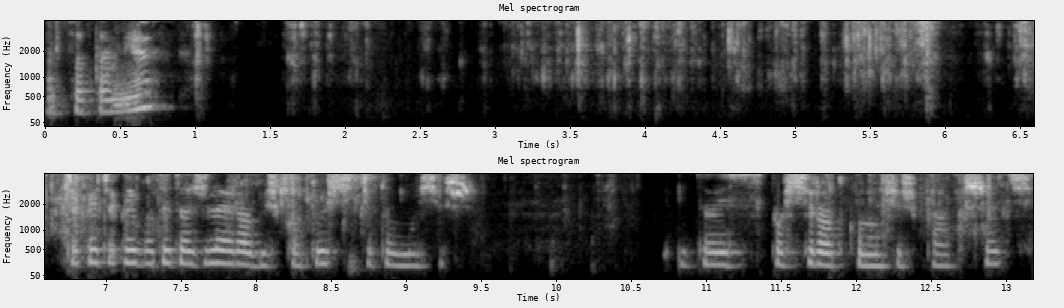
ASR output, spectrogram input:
A co tam jest? Czekaj, czekaj, bo ty to źle robisz, kotuś, to tu musisz. I to jest po środku, musisz patrzeć.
